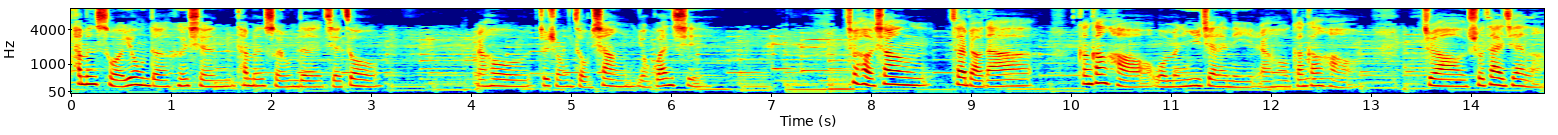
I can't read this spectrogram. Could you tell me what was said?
他们所用的和弦、他们所用的节奏，然后这种走向有关系。就好像在表达刚刚好，我们遇见了你，然后刚刚好就要说再见了。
